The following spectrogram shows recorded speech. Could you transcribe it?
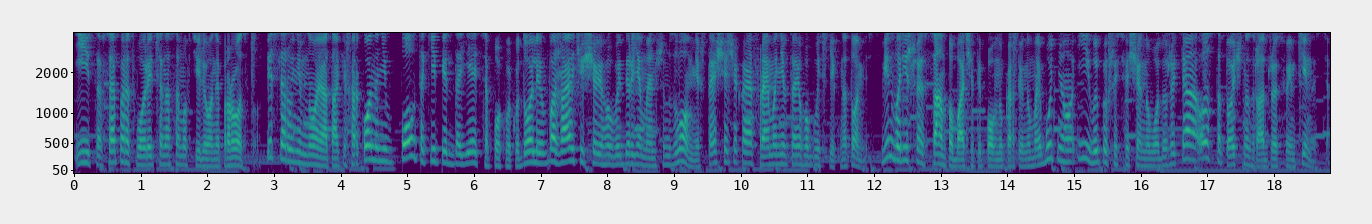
І це все перетворюється на самовтілюване пророцтво. Після руйнівної атаки Харконенів Пол таки піддається поклику долі, вважаючи, що його вибір є меншим злом, ніж те, що чекає Фременів та його близьких натомість. Він вирішує сам побачити повну картину майбутнього і, випивши священну воду життя, остаточно зраджує своїм цінностям.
